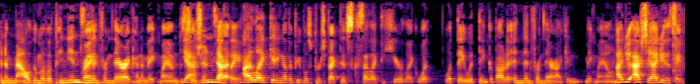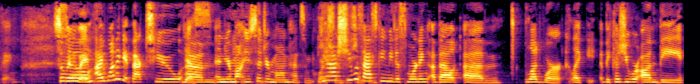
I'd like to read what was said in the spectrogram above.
an amalgam of opinions, Right. and then from there I kind of make my own Yeah, decision. But I- exactly. I, like getting other people's perspectives because I like to hear like what what they would think about it, and then from there I can make my own. I do actually. I do the same thing. so, anyway, I want to get back to yes. um, and your mom, you said your mom had some questions. yeah. She was something. asking me this morning about um, blood work, like because you were on the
